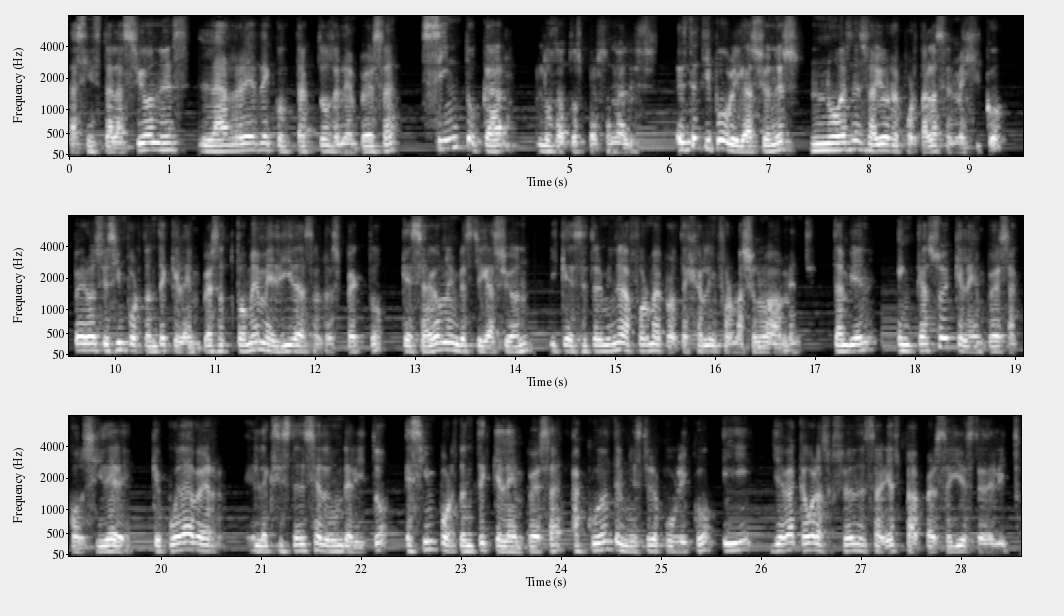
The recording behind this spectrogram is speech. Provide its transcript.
las instalaciones, la red de contactos de la empresa, sin tocar los datos personales. Este tipo de obligaciones no es necesario reportarlas en México, pero sí es importante que la empresa tome medidas al respecto, que se haga una investigación y que se determine la forma de proteger la información nuevamente. También, en caso de que la empresa considere que puede haber la existencia de un delito, es importante que la empresa acuda ante el Ministerio Público y lleve a cabo las acciones necesarias para perseguir este delito.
